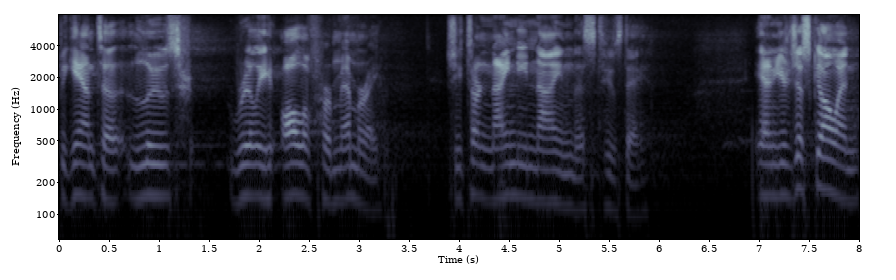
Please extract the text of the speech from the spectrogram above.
began to lose really all of her memory. She turned 99 this Tuesday. And you're just going,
